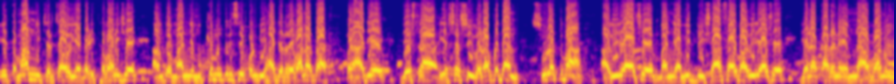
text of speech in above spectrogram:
એ તમામની ચર્ચાઓ અહીંયા આગળ થવાની છે. આમ તો માન્ય મુખ્યમંત્રી શ્રી પણ બી હાજર રહેવાના હતા. પણ આજે દેશના યશસ્વી વડાપ્રધાન સુરતમાં આવી રહ્યા છે. માન્ય અમિતભાઈ શાહ સાહેબ આવી રહ્યા છે. જેના કારણે એમને આવવાનું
